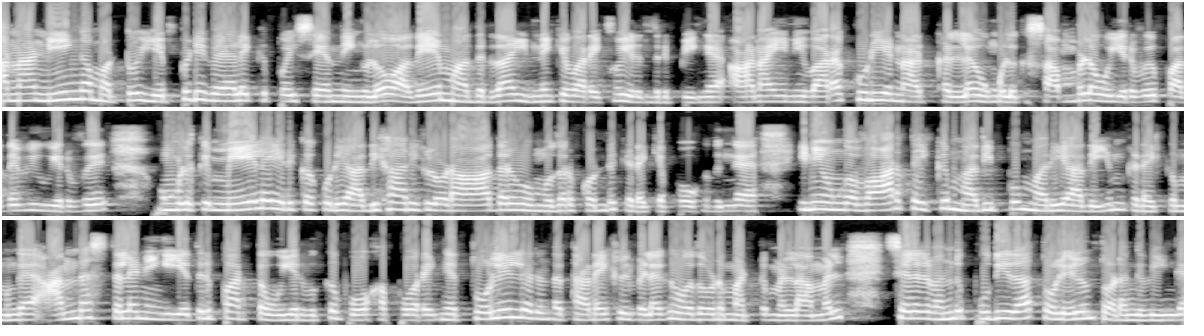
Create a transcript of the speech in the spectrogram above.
ஆனா நீங்க மட்டும் எப்படி வேலைக்கு போய் சேர்ந்தீங்களோ அதே மாதிரி தான் இன்னைக்கு வரைக்கும் இருந்திருப்பீங்க. ஆனா இனி வரக்கூடிய நாட்கள்ல உங்களுக்கு சம்பள உயர்வு பதவி உயர்வு உயர்வு உங்களுக்கு மேலே இருக்கக்கூடிய அதிகாரிகளோட ஆதரவு முதற்கொண்டு கிடைக்க போகுதுங்க. இனி உங்க வார்த்தைக்கு மதிப்பும் மரியாதையும் கிடைக்குமுங்க. அந்தஸ்துல நீங்க எதிர்பார்த்த உயர்வுக்கு போக போறீங்க. தொழில் இருந்த தடைகள் விலகுவதோடு மட்டுமல்லாமல் சிலர் வந்து புதிதா தொழிலும் தொடங்குவீங்க.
